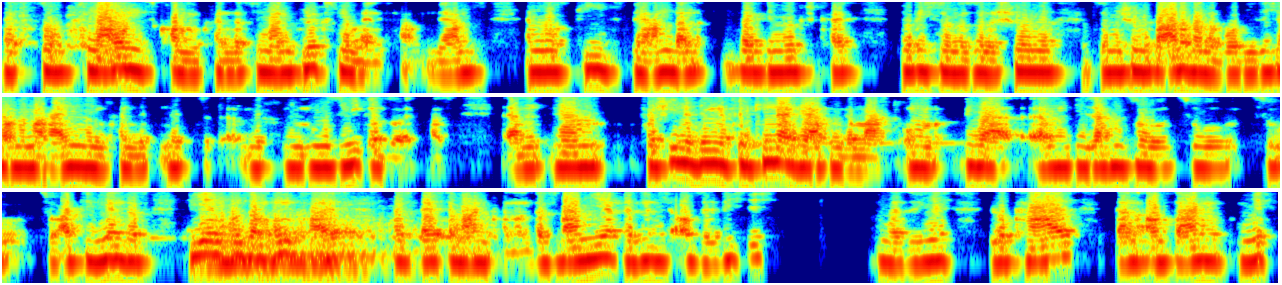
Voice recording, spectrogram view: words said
dass so Clowns kommen können, dass sie mal einen Glücksmoment haben. Wir haben es am Hospiz, wir haben dann die Möglichkeit, wirklich so eine, so eine schöne, so eine schöne Badewanne, wo die sich auch nochmal reinnehmen können mit, mit, mit Musik und so etwas. Ähm, wir haben verschiedene Dinge für Kindergärten gemacht, um wieder ähm, die Sachen zu, zu, zu, zu aktivieren, dass wir in unserem Umkreis das Beste machen können. Und das war mir persönlich auch sehr wichtig, dass wir lokal dann auch sagen, mit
